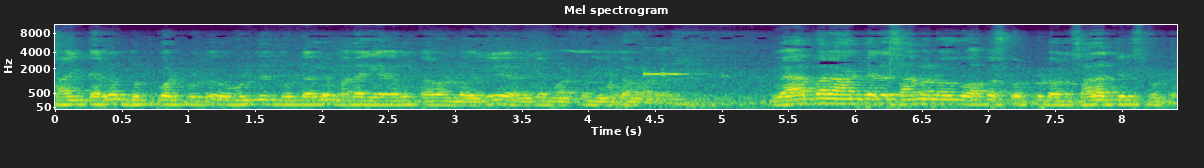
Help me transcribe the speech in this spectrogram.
ಸಾಯಂಕಾಲ ದುಡ್ಡು ಕೊಟ್ಬಿಟ್ಟು ಉಳಿದ ದುಡ್ಡಲ್ಲಿ ಮನೆಗೆ ಏನಾದರೂ ತಗೊಂಡೋಗಿ ಅಡುಗೆ ಮಾಡ್ಕೊಂಡು ಊಟ ಮಾಡೋದು ವ್ಯಾಪಾರ ಆಗದೆ ಸಾಮಾನು ಹೋಗಿ ವಾಪಸ್ ಕೊಟ್ಬಿಟ್ಟು ಅವನು ಸಾಲ ತೀರಿಸ್ಬಿಟ್ಟು.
